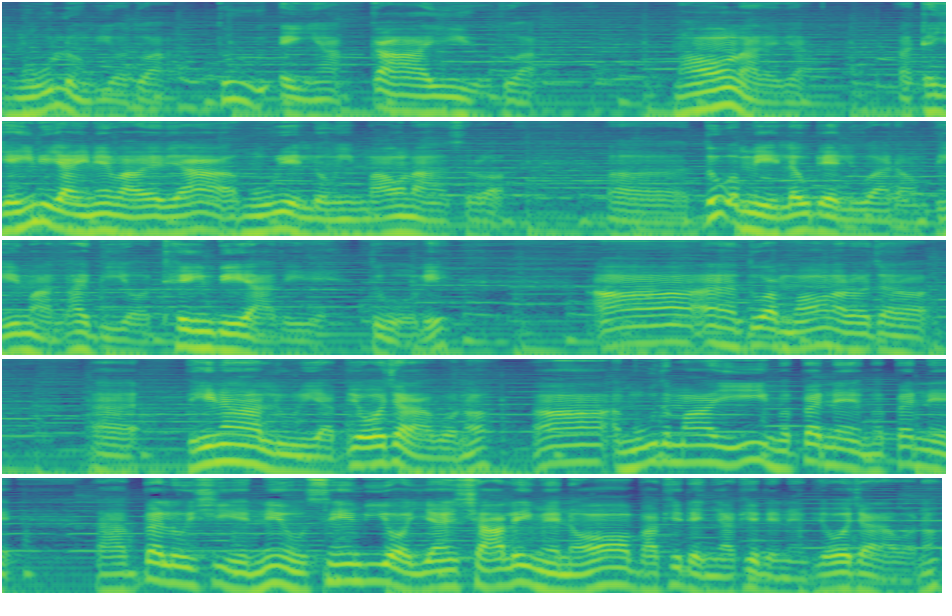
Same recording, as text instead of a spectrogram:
အမိုးလုံပြီးတော့သူကသူ့အိမ်ကကားကြီးကိုသူကမောင်းလာတယ်ဗျအဲတရင်တရင်နဲ့ပါပဲဗျာအမူးတွေလုံပြီးမောင်းလာဆိုတော့အာသူ့အမေလှုပ်တဲ့လူကတော့ဘေးမှာလိုက်ပြီးတော့ထိန်းပေးရသေးတယ်သူ့ကိုလေအာအဲသူကမောင်းလာတော့ကျတော့ အဲဘေးနားလူတွေကပြောကြတာပေါ့နော်အာအမူးသမားကြီးမပက်နဲ့မပက်နဲ့ဒါပက်လို့ရှိရင်နင့်ကိုဆင်းပြီးတော့ရန်ရှာလိုက်မယ်နော်ဘာဖြစ်တယ်ညာဖြစ်တယ်နဲ့ပြောကြတာပေါ့နော်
